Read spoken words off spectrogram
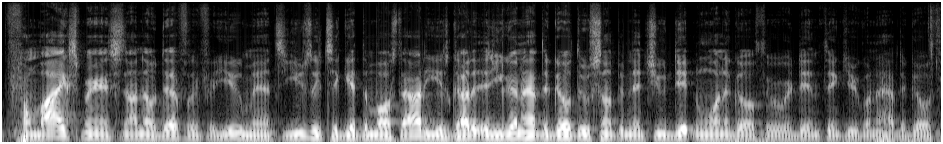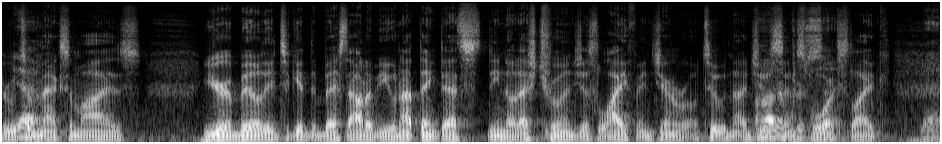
from my experience, and I know definitely for you, man. It's usually to get the most out of you. It's got to, you're going to have to go through something that you didn't want to go through or didn't think you were going to have to go through to maximize your ability to get the best out of you. And I think that's you know that's true in just life in general too, not just in 100%. sports. Like Yeah.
